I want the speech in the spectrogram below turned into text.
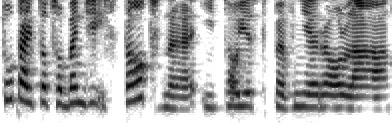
tutaj to, co będzie istotne, i to jest pewnie rola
